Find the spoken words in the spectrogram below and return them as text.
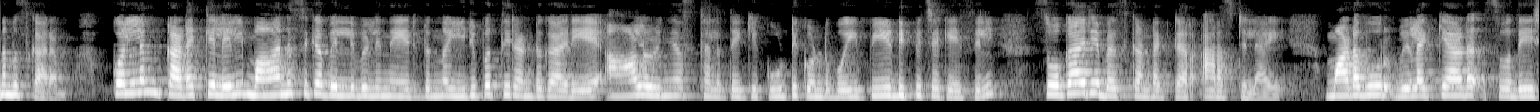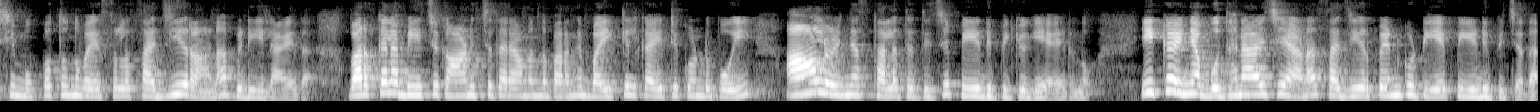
നമസ്കാരം. കൊല്ലം കടയ്ക്കലിൽ മാനസിക വെല്ലുവിളി നേരിടുന്ന ഇരുപത്തിരണ്ടുകാരിയെ ആളൊഴിഞ്ഞ സ്ഥലത്തേക്ക് കൂട്ടിക്കൊണ്ടുപോയി പീഡിപ്പിച്ച കേസിൽ സ്വകാര്യ ബസ് കണ്ടക്ടർ അറസ്റ്റിലായി. മടവൂർ വിളക്കാട് സ്വദേശി മുപ്പത്തൊന്ന് വയസ്സുള്ള സജീറാണ് പിടിയിലായത്. വർക്കല ബീച്ച് കാണിച്ചു തരാമെന്ന് പറഞ്ഞ് ബൈക്കിൽ കയറ്റിക്കൊണ്ടുപോയി ആളൊഴിഞ്ഞ സ്ഥലത്തെത്തിച്ച് പീഡിപ്പിക്കുകയായിരുന്നു. ഇക്കഴിഞ്ഞ ബുധനാഴ്ചയാണ് സജീർ പെൺകുട്ടിയെ പീഡിപ്പിച്ചത്.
